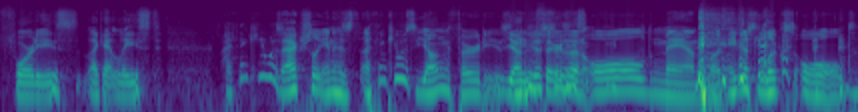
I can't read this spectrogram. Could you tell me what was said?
forties, like at least. I think he was actually in his. I think he was young thirties. Young he just is an old man. Look, he just looks old.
